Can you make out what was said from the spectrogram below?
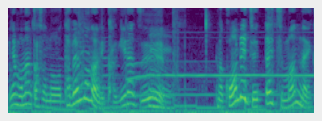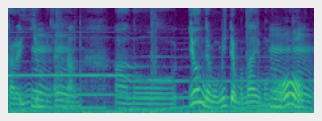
でもなんかその食べ物に限らず、うん。まあ、これ絶対つまんないからいいよみたいな、あのー読んでも見てもないものを、うんうんうん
